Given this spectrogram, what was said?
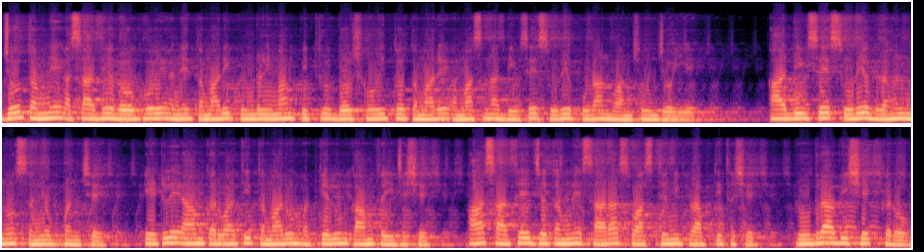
જો તમને અસાધ્ય રોગ હોય અને તમારી કુંડળીમાં પિતૃ દોષ હોય તો તમારે અમાસના દિવસે સૂર્ય પુરાણ વાંચવું જોઈએ. આ દિવસે સૂર્ય ગ્રહણનો સંયોગ પણ છે. એટલે આમ કરવાથી તમારું અટકેલું કામ થઈ જશે. આ સાથે જ તમને સારા સ્વાસ્થ્યની પ્રાપ્તિ થશે. રુદ્રાભિષેક કરો.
